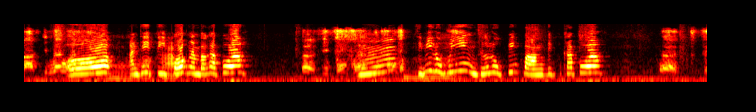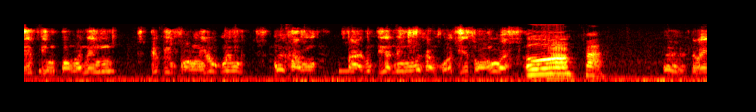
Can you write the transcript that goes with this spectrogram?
ลากกินแม่งไหมโอ้อันที่ตีโปกนั่นบ่ค่ะปูเออจีบพกอืนะมสิมีลูกผู้หญิงถือลูกปิ้งปองติค่ะปูเออถือปิงปองอันหนึ่งถือปิงปองในลูกหนึงมือขังซ้ายมันถืออันหนึ่งมือขังขวาถือสองไหมโอ้ค่ะเออก็เลย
